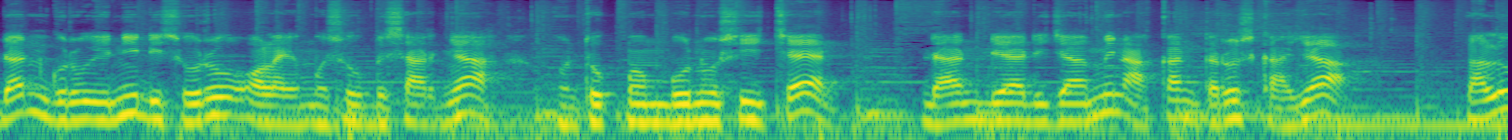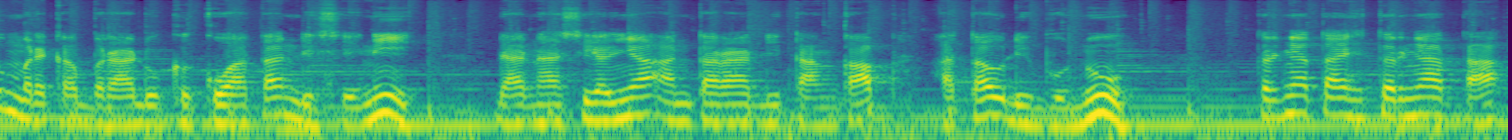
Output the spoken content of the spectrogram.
Dan guru ini disuruh oleh musuh besarnya untuk membunuh si Chen, dan dia dijamin akan terus kaya. Lalu mereka beradu kekuatan di sini, dan hasilnya antara ditangkap atau dibunuh. Ternyata eh ternyata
